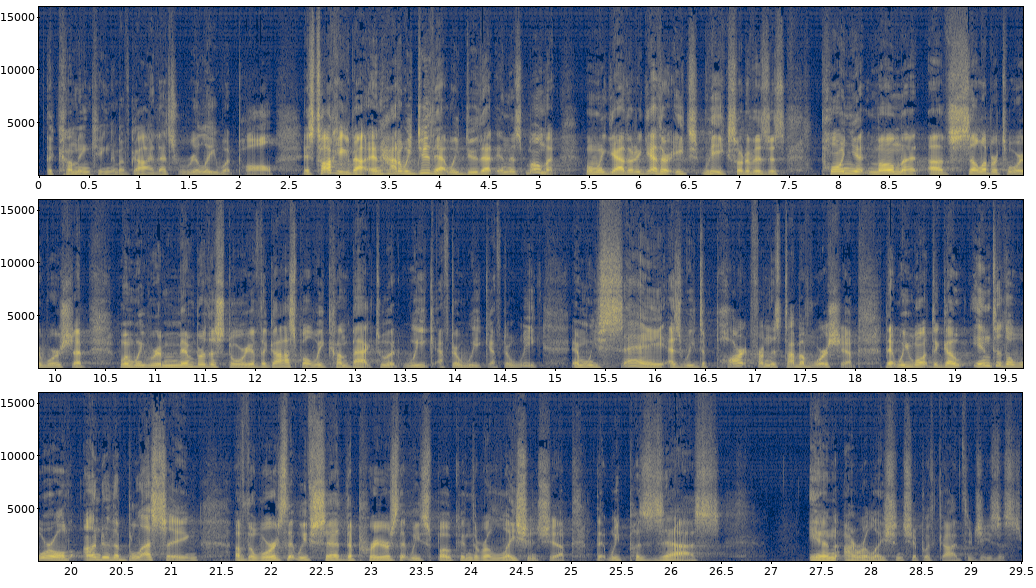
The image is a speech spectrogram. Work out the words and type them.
the coming kingdom of God. That's really what Paul is talking about. And how do we do that? We do that in this moment when we gather together each week, sort of as this poignant moment of celebratory worship when we remember the story of the gospel. We come back to it week after week after week. And we say, as we depart from this time of worship, that we want to go into the world under the blessing of the words that we've said, the prayers that we've spoken, the relationship that we possess in our relationship with God through Jesus.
